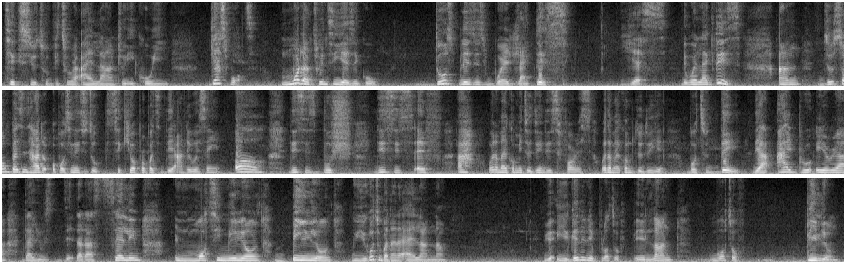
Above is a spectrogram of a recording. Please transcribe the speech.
takes you to Victoria Island, to Ikoyi. Guess what? More than 20 years ago, those places were like this. Yes, they were like this. And just some persons had opportunity to secure property there and they were saying oh this is bush. This is f ah what am i coming to do in this forest? What am i coming to do here? But today there are eyebrow area that you that are selling in multi-millions billions you go to banana island now. You're getting a plot of a land worth of billion.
